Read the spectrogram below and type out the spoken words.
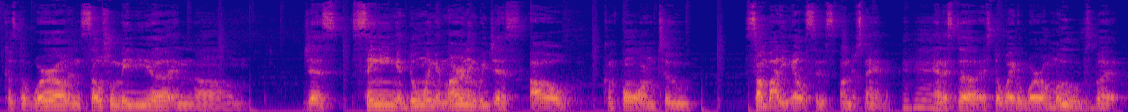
because the world and social media and um, just seeing and doing and learning, we just all conform to somebody else's understanding, Mm. and it's the it's the way the world moves. But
